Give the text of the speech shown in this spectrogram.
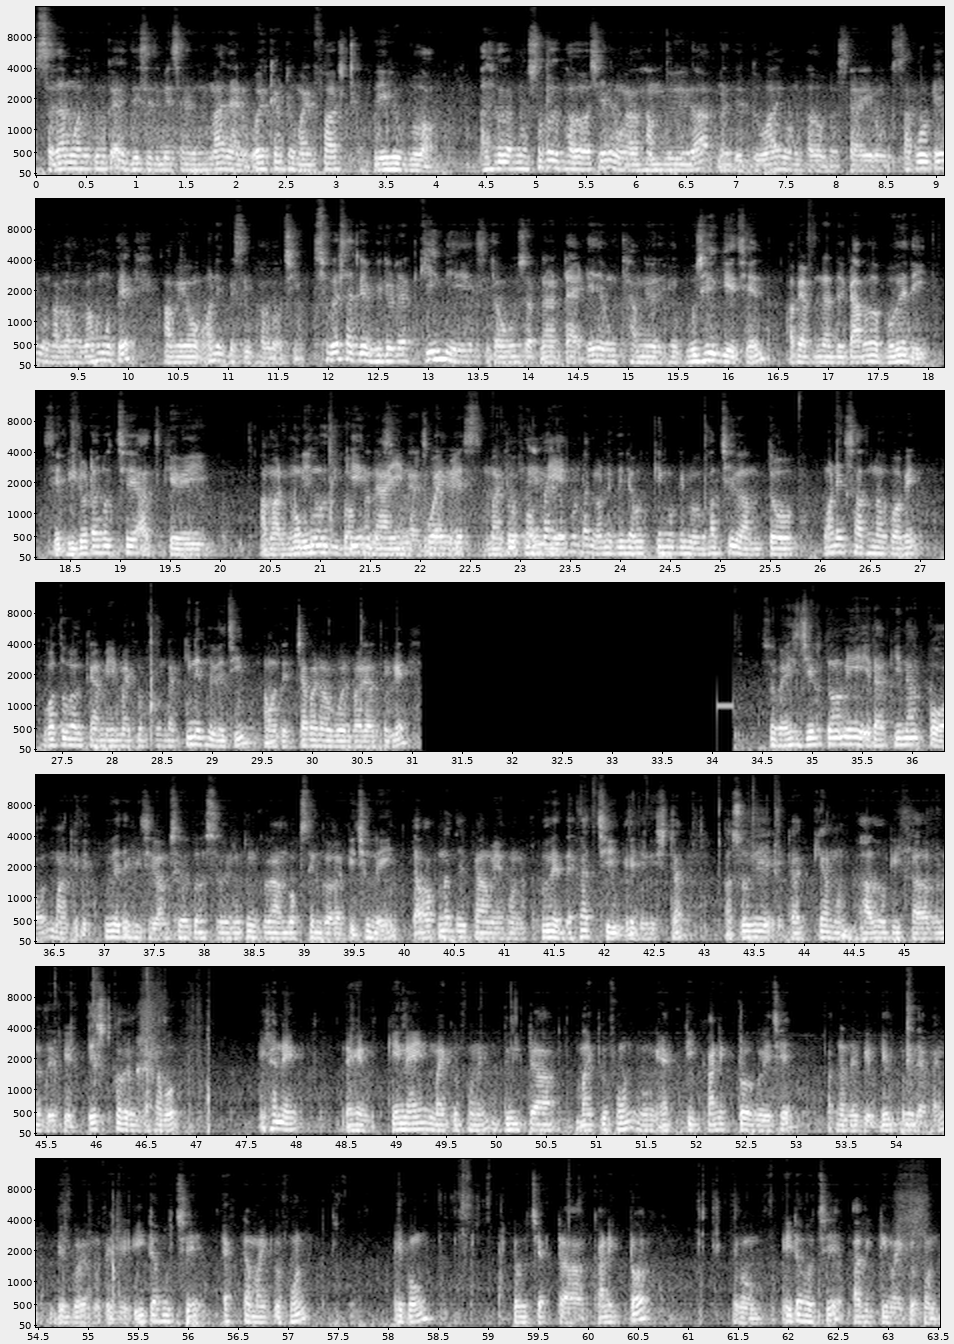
আসসালামু আলাইকুম guys this is me Saeed Ahmed and welcome to my first review blog আশা করি আপনারা সকলে ভালো আছেন এবং আলহামদুলিল্লাহ আপনাদের দোয়া এবং ভালোবাসা এবং সাপোর্টে এবং আল্লাহর রহমতে আমিও অনেক বেশি ভালো আছি। সুবেশ আজকে ভিডিওটা কি নিয়ে সেটা অবশ্যই আপনারা টাইটেল এবং থামনেল দেখে বুঝে গিয়েছেন। আমি আপনাদেরকে আবারও বলে দিই সেই ভিডিওটা হচ্ছে আজকে এই আমার নতুন কে নাইন ওয়াইএস মাইক্রোফোন আমি অনেকদিন যাবত কিনবো কিনবো ভাবছিলাম তো অনেক সাধনা পাবে। গতকালকে আমি এই মাইক্রোফোনটা কিনে ফেলেছি আমাদের চাপানগর বাজার থেকে। সো গাইস যেহেতু আমি এটা কেনার পর মার্কেটে খুলে দেখেছিলাম, সেহেতু আসলে নতুন করে আনবক্সিং করার কিছু নেই, তাও আপনাদেরকে আমি এখন খুলে দেখাচ্ছি এই জিনিসটা। আসলে এটা কেমন? ভালো কি খারাপ? আপনাদেরকে টেস্ট করে দেখাবো। এখানে দেখেন কে নাইন মাইক্রোফোনে দুইটা মাইক্রোফোন এবং একটি কানেক্টর রয়েছে। আপনাদেরকে বের করে দেখাই। বের করে মধ্যে যে এইটা হচ্ছে একটা মাইক্রোফোন এবং এটা হচ্ছে একটা কানেক্টর এবং এটা হচ্ছে আরেকটি মাইক্রোফোন।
